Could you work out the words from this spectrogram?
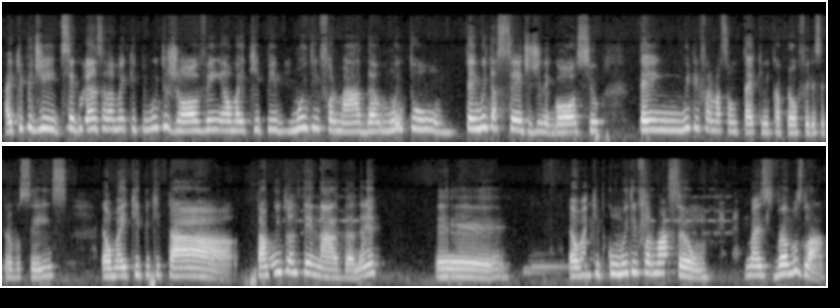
a equipe de, de segurança é uma equipe muito jovem, é uma equipe muito informada, muito tem muita sede de negócio, tem muita informação técnica para oferecer para vocês é uma equipe que está tá muito antenada, né? É, é uma equipe com muita informação, mas vamos lá.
